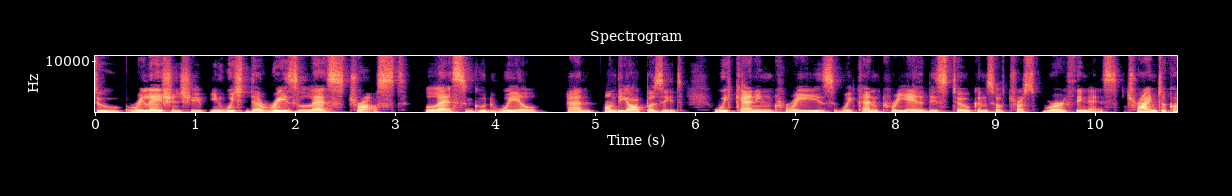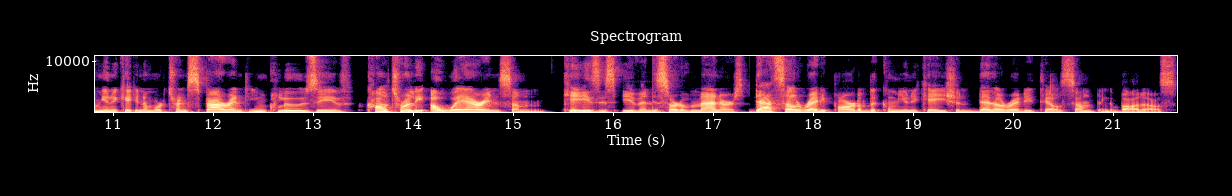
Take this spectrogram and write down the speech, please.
to relationship in which there is less trust, less goodwill. And on the opposite, we can increase, we can create these tokens of trustworthiness, trying to communicate in a more transparent, inclusive, culturally aware in some cases, even these sort of manners. That's already part of the communication. That already tells something about us.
